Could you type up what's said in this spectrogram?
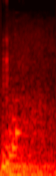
you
